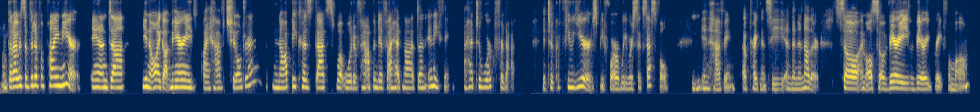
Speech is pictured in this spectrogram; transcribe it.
But I was a bit of a pioneer. And uh, you know, I got married, I have children, not because that's what would have happened if I had not done anything. I had to work for that. It took a few years before we were successful mm-hmm. in having a pregnancy and then another. So I'm also a very, very grateful mom.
